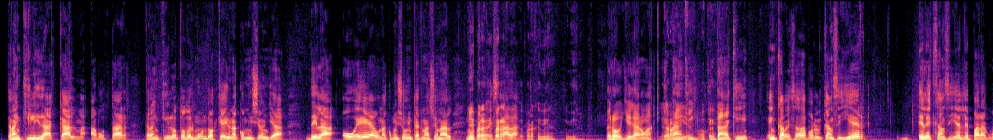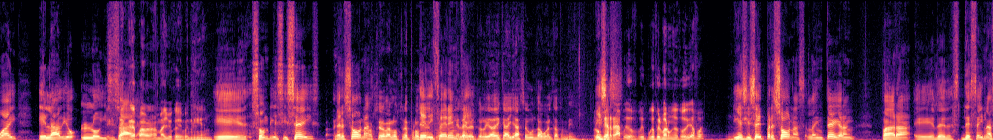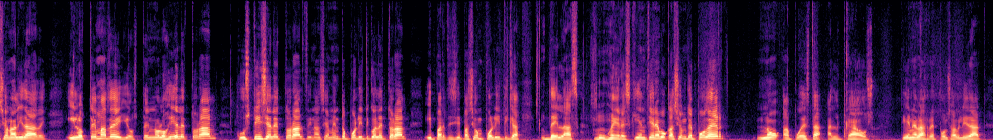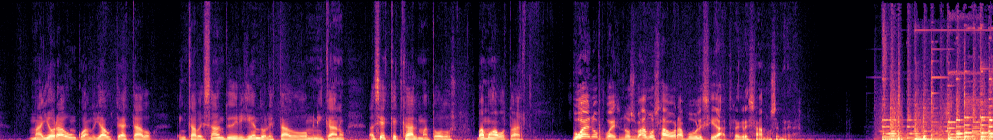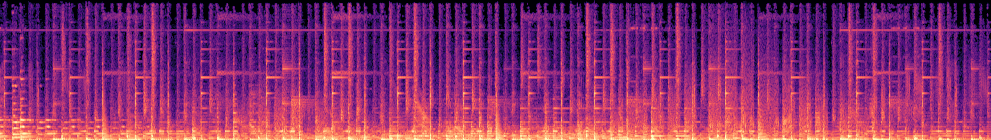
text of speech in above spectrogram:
Tranquilidad, calma, a votar, tranquilo todo el mundo. Aquí hay una comisión ya de la OEA, una comisión internacional. No, espera, que- espera que viene, que viene. pero llegaron aquí, Llegaron están aquí están aquí, encabezada por el canciller, el ex canciller de Paraguay, Eladio Loizaga. para mayo que venían. Eh, son 16 Van a personas. observar los tres procesos diferentes- en la eventualidad de que haya segunda vuelta también. Pero qué rápido, porque firmaron el otro día, fue. 16 personas la integran para eh, de, de seis nacionalidades y los temas de ellos, tecnología electoral, justicia electoral, financiamiento político electoral y participación política de las mujeres. Quien tiene vocación de poder no apuesta al caos, tiene la responsabilidad mayor aún cuando ya usted ha estado encabezando y dirigiendo el Estado dominicano. Así es que calma a todos, vamos a votar. Bueno, pues nos vamos ahora a publicidad. Regresamos en breve.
